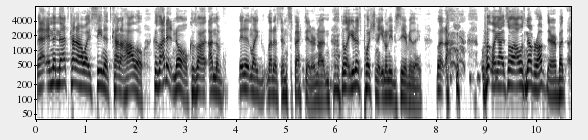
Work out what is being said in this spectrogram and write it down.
back and then that's kind of how i seen it. it's kind of hollow because i didn't know because I on the they didn't like let us inspect it or nothing they're like you're just pushing it you don't need to see everything but but like i so i was never up there but uh,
